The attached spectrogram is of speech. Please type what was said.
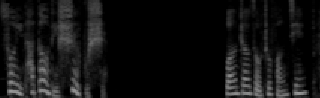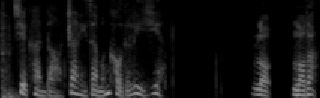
所以他到底是不是？王昭走出房间，却看到站立在门口的立业。老老大，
